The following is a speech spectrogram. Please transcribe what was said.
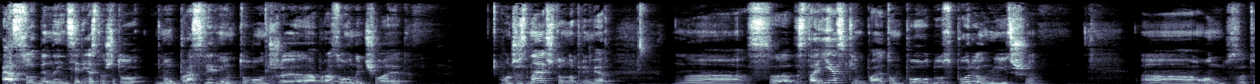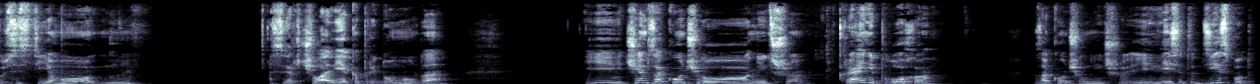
Особенно интересно, что, ну, про Свирнин-то он же образованный человек. Он же знает, что, например, э, с Достоевским по этому поводу спорил Ницше. Э, он эту систему сверхчеловека придумал, да? И чем закончил Ницше? Крайне плохо закончил Ницше. И весь этот диспут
